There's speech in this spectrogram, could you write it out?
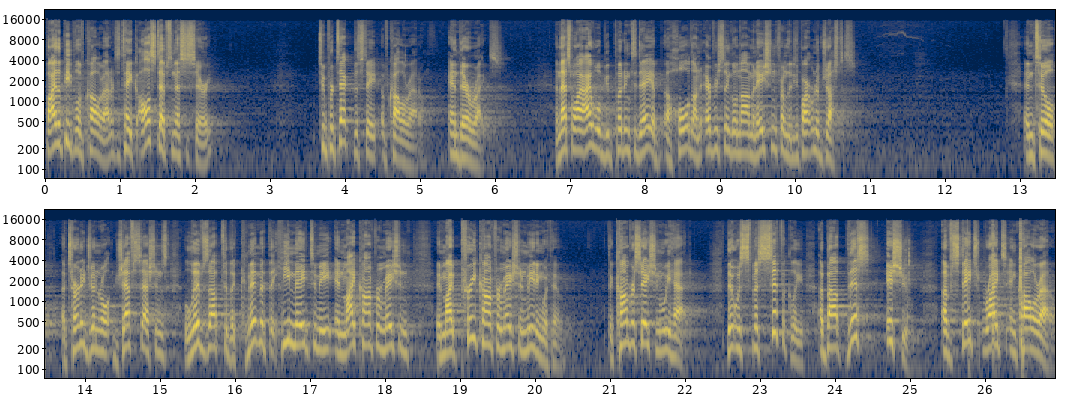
by the people of Colorado to take all steps necessary to protect the state of Colorado and their rights. And that's why I will be putting today a, a hold on every single nomination from the Department of Justice until Attorney General Jeff Sessions lives up to the commitment that he made to me in my confirmation, in my pre confirmation meeting with him the conversation we had that was specifically about this issue of states' rights in Colorado.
